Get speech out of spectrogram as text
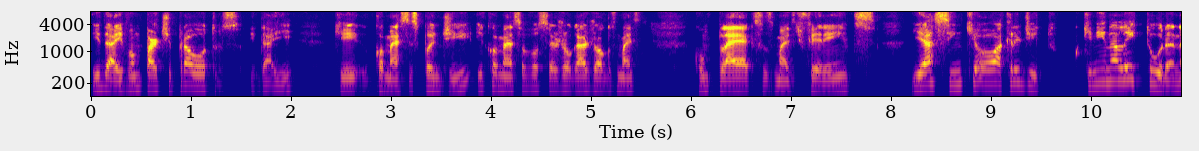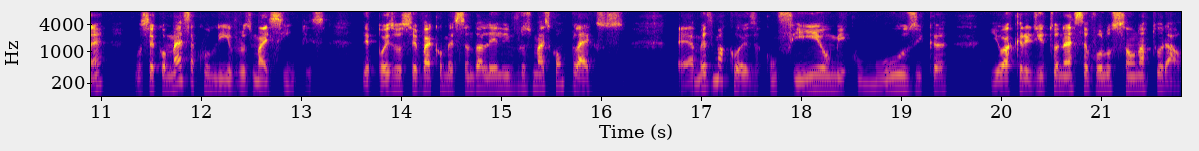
E daí vamos partir para outros. E daí que começa a expandir e começa você a jogar jogos mais complexos, mais diferentes. E é assim que eu acredito. Que nem na leitura, né? Você começa com livros mais simples, depois você vai começando a ler livros mais complexos. É a mesma coisa com filme, com música, e eu acredito nessa evolução natural.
